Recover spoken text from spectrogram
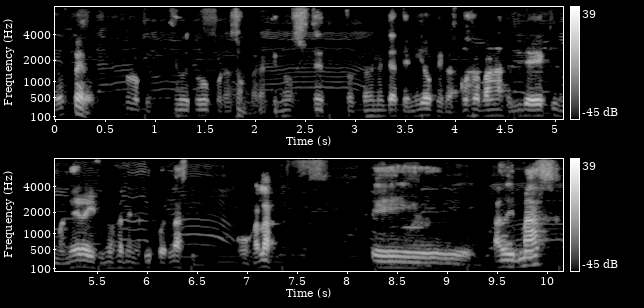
yo espero lo que de todo corazón, para que no esté totalmente atenido que las cosas van a salir de X manera y si no salen así, pues lástima, ojalá. Eh, además,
